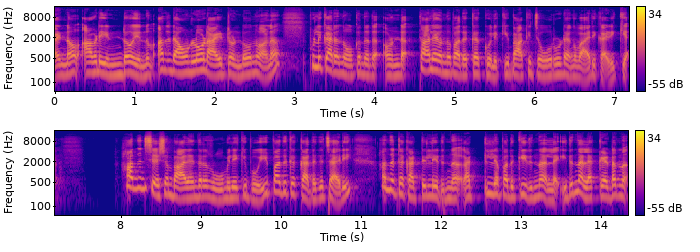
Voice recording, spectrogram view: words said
എണ്ണം അവിടെ ഉണ്ടോ എന്നും അത് ഡൗൺലോഡ് ആയിട്ടുണ്ടോ എന്നുമാണ് പുള്ളിക്കാരൻ നോക്കുന്നത്. ഉണ്ട്. തലയൊന്ന് പതുക്കെ കുലുക്കി ബാക്കി ചോറൂടെ അങ്ങ് വാരി കഴിക്കുക അതിനുശേഷം ബാലേന്ദ്രൻ റൂമിലേക്ക് പോയി പതുക്കെ കഥക് ചാരി. എന്നിട്ട് കട്ടിലിരുന്ന് കട്ടിലെ പതുക്കെ ഇരുന്നല്ല ഇരുന്നല്ല കിടന്ന്.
